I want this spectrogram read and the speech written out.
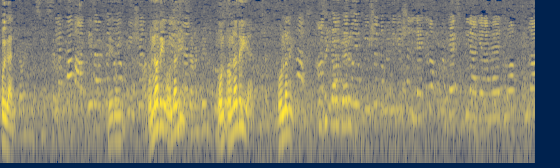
ਕੋਈ ਗੱਲ ਨਹੀਂ। ਉਹਨਾਂ ਦੀ ਉਹਨਾਂ ਦੀ ਉਹਨਾਂ ਦੀ ਹੈ। ਉਹਨਾਂ ਦੀ। ਤੁਸੀਂ ਕੱਲ ਕਹਿ ਰਹੇ ਸੀ कम्युनिकेशन लेटर ऑफ प्रोटेस्ट दिया गया है जो आप पूरा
